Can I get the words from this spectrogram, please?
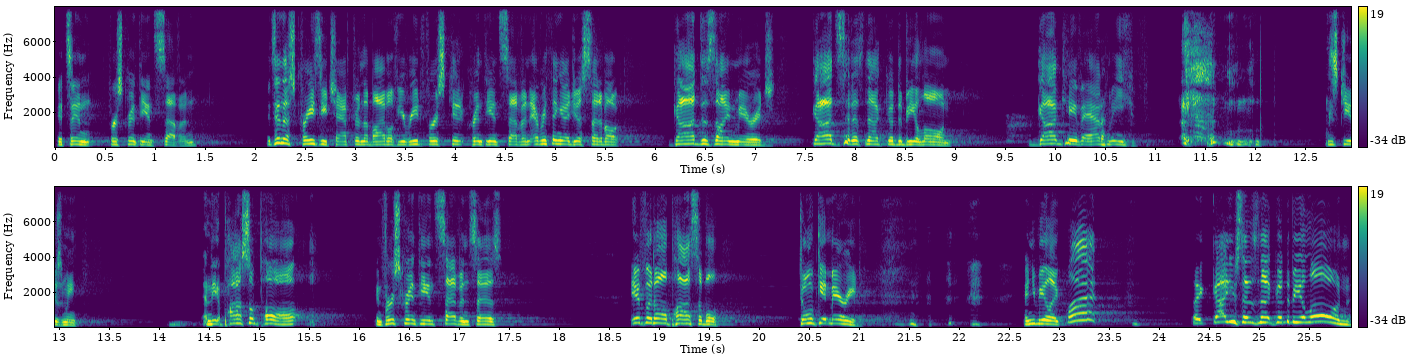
It's in 1 Corinthians 7. It's in this crazy chapter in the Bible. If you read 1 Corinthians 7, everything I just said about God designed marriage, God said it's not good to be alone. God gave Adam Eve. Excuse me. And the Apostle Paul in 1 Corinthians 7 says, if at all possible, don't get married. and you'd be like, what? Like, God, you said it's not good to be alone.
